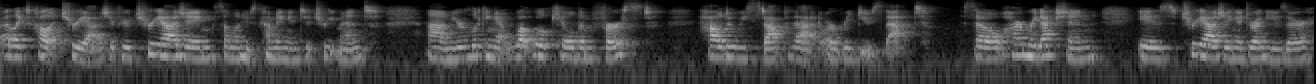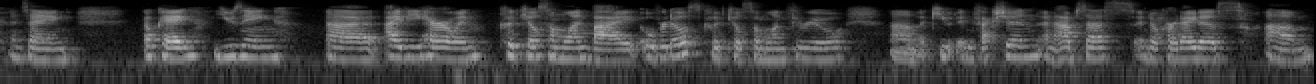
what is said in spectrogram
I like to call it triage. If you're triaging someone who's coming into treatment, um, you're looking at what will kill them first. How do we stop that or reduce that? So harm reduction is triaging a drug user and saying, okay, using uh, IV heroin could kill someone by overdose, could kill someone through um, acute infection, an abscess, endocarditis, um,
